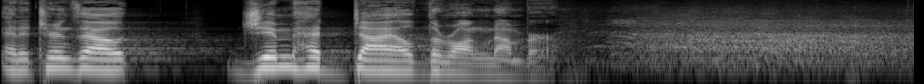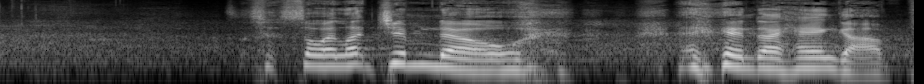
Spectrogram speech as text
And it turns out Jim had dialed the wrong number. so I let Jim know, and I hang up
